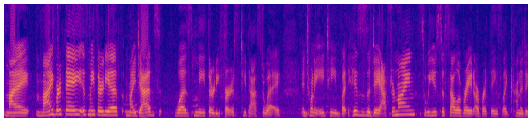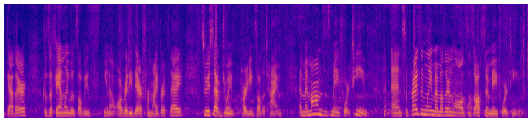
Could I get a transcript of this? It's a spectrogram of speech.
My my birthday is May 30th. My dad's was May 31st. He passed away in 2018, but his is a day after mine. So we used to celebrate our birthdays like kind of together because the family was always, you know, already there for my birthday. So we used to have joint parties all the time. And my mom's is May 14th. And surprisingly, my mother in law's is also May 14th.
